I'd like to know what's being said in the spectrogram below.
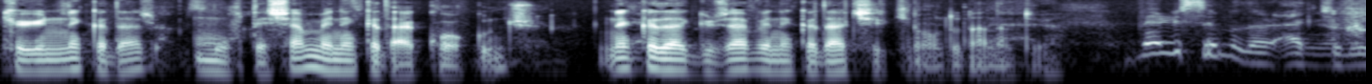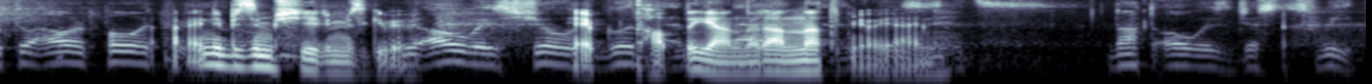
köyün ne kadar muhteşem ve ne kadar korkunç, ne kadar güzel ve ne kadar çirkin olduğunu anlatıyor. Very similar actually to our poetry. Aynı bizim şiirimiz gibi. We always show the Hep tatlı yanları anlatmıyor yani. it's not always just sweet.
